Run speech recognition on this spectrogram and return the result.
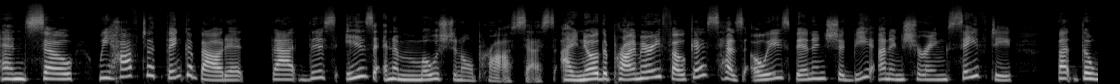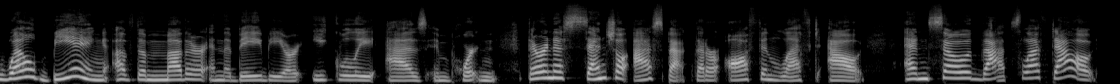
And so we have to think about it that this is an emotional process. I know the primary focus has always been and should be on ensuring safety, but the well being of the mother and the baby are equally as important. They're an essential aspect that are often left out. And so that's left out,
